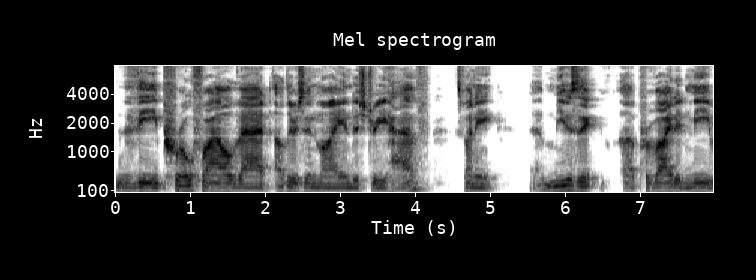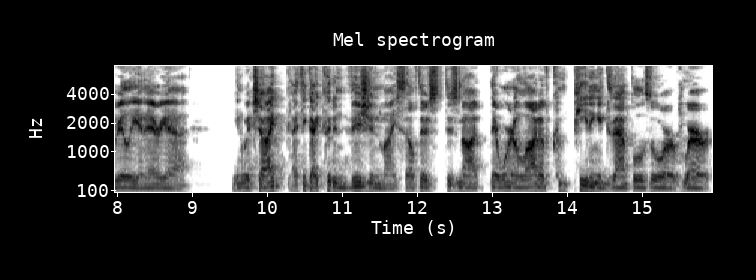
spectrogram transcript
the profile that others in my industry have. It's funny, uh, music uh, provided me really an area in which I, I think I could envision myself. There's there's not there weren't a lot of competing examples or where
